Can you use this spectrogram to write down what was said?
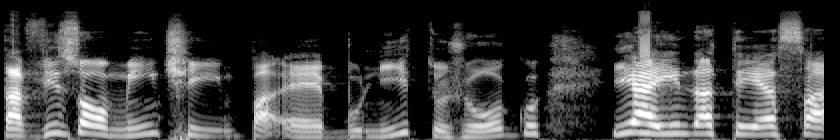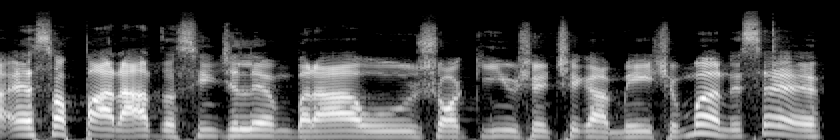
tá visualmente é, bonito o jogo. E ainda tem essa, essa parada assim de lembrar os joguinhos de antigamente. Mano, isso é.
